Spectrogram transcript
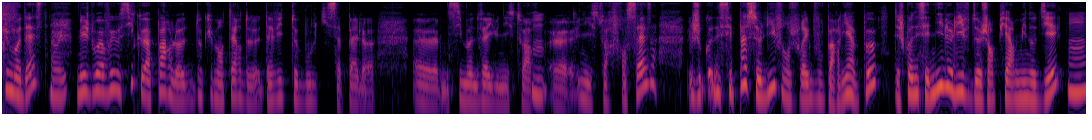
plus modeste, mais je dois avouer aussi qu'à part le documentaire de David Teboul qui s'appelle euh, euh, Simone Veil, une histoire, mm. euh, une histoire française. Je connaissais pas ce livre dont je voudrais que vous parliez un peu. Je connaissais ni le livre de Jean-Pierre Minaudier, mm.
